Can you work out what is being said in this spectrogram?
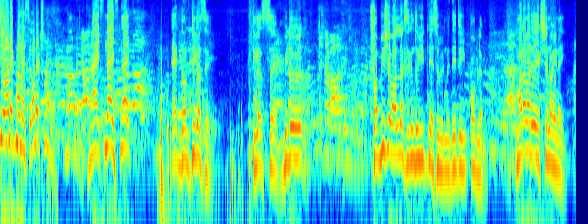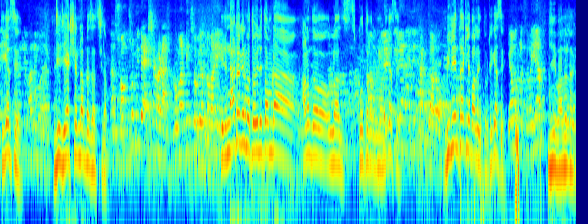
জি অনেক মানাইছে অনেক সুন্দর। Nice nice nice. একদম ঠিক আছে। ঠিক আছে ভিডিও। সব বিষয়ে ভালো লাগছে। কিন্তু হিট নেই ছবির মধ্যে এটাই প্রবলেম মারামারি অ্যাকশন হয় নাই ঠিক আছে? জি জি অ্যাকশনটা আমরা যাচ্ছিলাম। হয় মানে এটা নাটকের মতো হইলে তো আমরা আনন্দ উল্লাস করতে পারব না ঠিক আছে। বিলিয়ন থাকলে ভালোই তো ঠিক আছে? কেমন লাগছে ভাইয়া? জি ভালো লাগে।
